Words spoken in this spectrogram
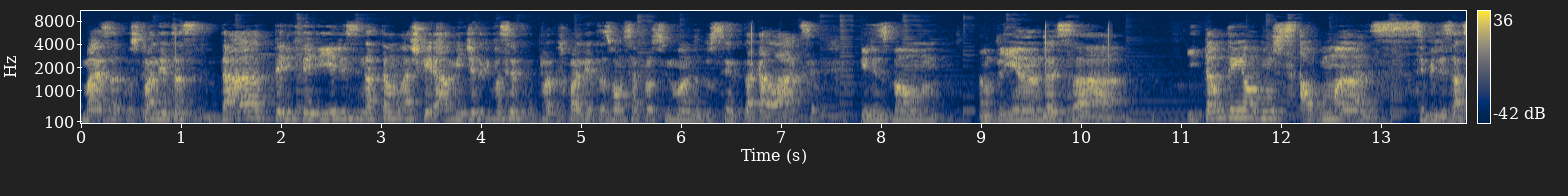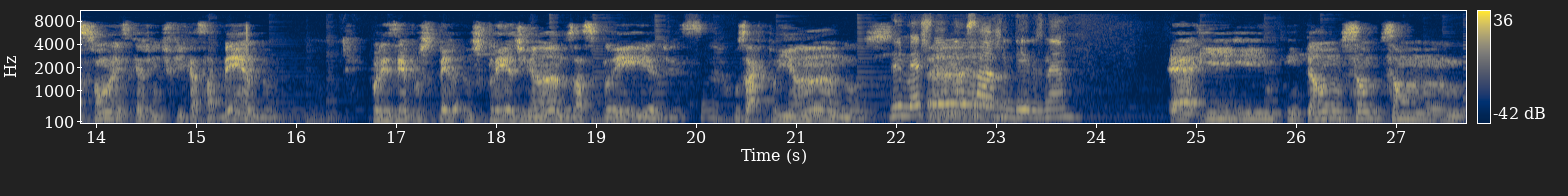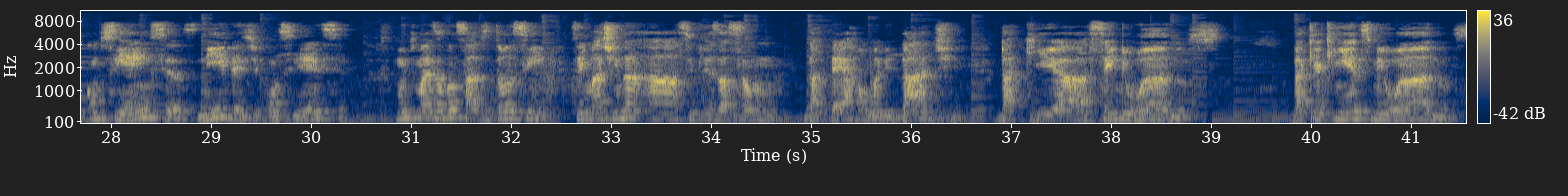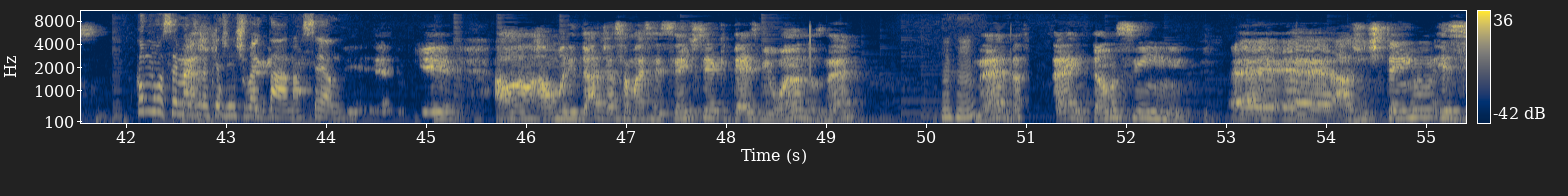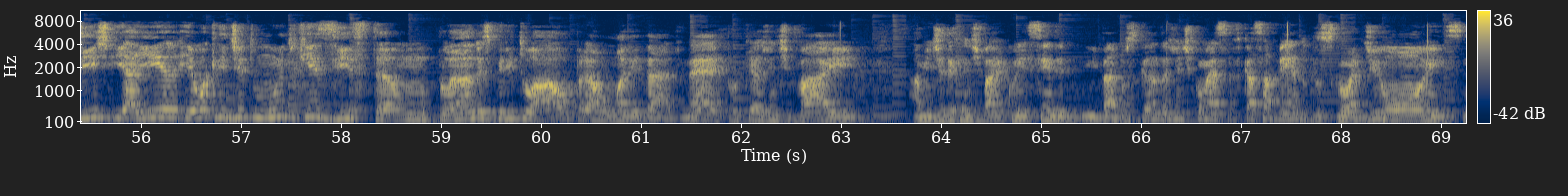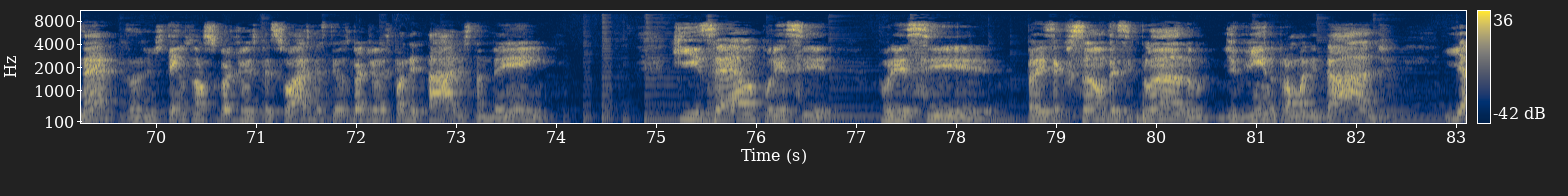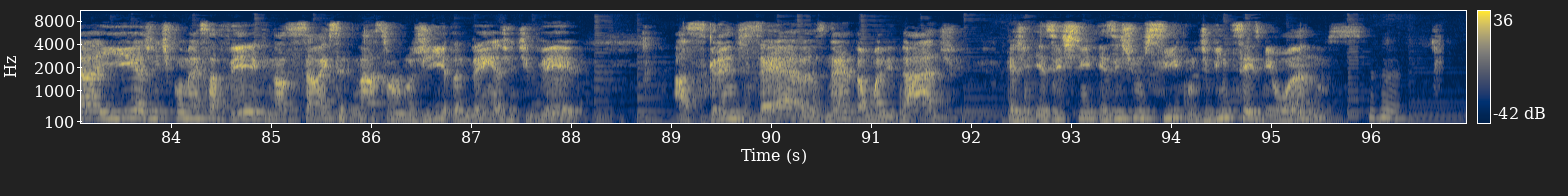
Mas os planetas da periferia, eles ainda estão. Acho que à medida que você, os planetas vão se aproximando do centro da galáxia, eles vão ampliando essa. Então, tem alguns, algumas civilizações que a gente fica sabendo por exemplo, os, os Pleiadianos, as Pleiades, os Arturianos. Ele mexe é, na mensagem deles, né? É, e, e, então são, são consciências, níveis de consciência muito mais avançados. Então, assim, você imagina a civilização da Terra, a humanidade, daqui a 100 mil anos, daqui a 500 mil anos, como você imagina que a gente vai estar, tá, Marcelo? É porque a, a, humanidade, essa mais recente, tem aqui 10 mil anos, né? Uhum. né? né? Então, assim, é, é, a gente tem. Existe. E aí eu acredito muito que exista um plano espiritual para a humanidade, né? Porque a gente vai à medida que a gente vai conhecendo e vai buscando, a gente começa a ficar sabendo dos guardiões, né? A gente tem os nossos guardiões pessoais, mas tem os guardiões planetários também, que zelam por esse, por esse, para a execução desse plano divino para a humanidade. E aí a gente começa a ver que nós na astrologia também a gente vê as grandes eras, né, da humanidade que gente, existe, existe um ciclo de 26 mil anos, uhum.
